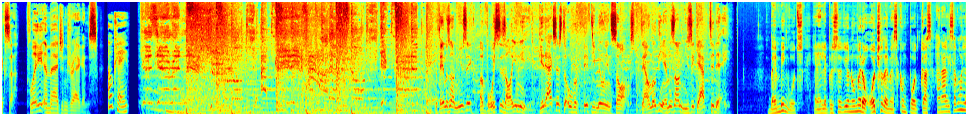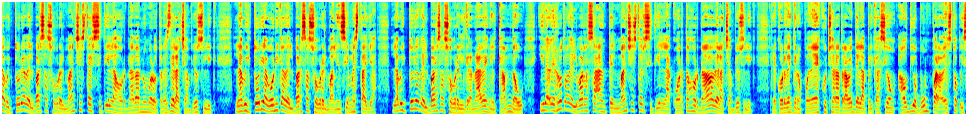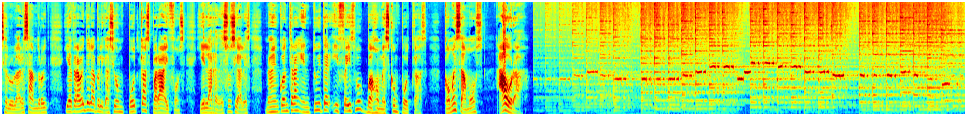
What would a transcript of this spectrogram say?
Alexa, play Imagine Dragons. Okay. With Amazon Music, a voice is all you need. Get access to over 50 million songs. Download the Amazon Music app today. Benvinguts. En el episodio número 8 de Mezcum Podcast analizamos la victoria del Barça sobre el Manchester City en la jornada número 3 de la Champions League, la victoria agónica del Barça sobre el Valencia en Mestalla, la victoria del Barça sobre el Granada en el Camp Nou y la derrota del Barça ante el Manchester City en la cuarta jornada de la Champions League. Recuerden que nos pueden escuchar a través de la aplicación Audio Boom para desktop y celulares Android y a través de la aplicación Podcast para iPhones y en las redes sociales nos encuentran en Twitter y Facebook bajo Mezcum Podcast. Comenzamos ahora.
